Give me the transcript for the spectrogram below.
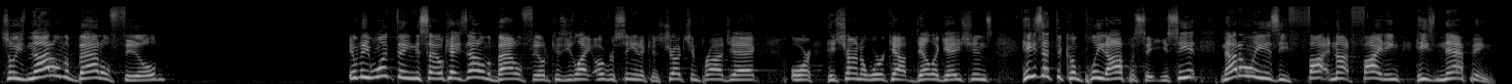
so he's not on the battlefield. It would be one thing to say, okay, he's not on the battlefield because he's like overseeing a construction project or he's trying to work out delegations. He's at the complete opposite. You see it? Not only is he fight, not fighting, he's napping.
